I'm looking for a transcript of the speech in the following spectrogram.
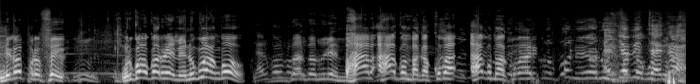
Niko profe urwagwa ruremewe ni ukuvuga ngo hagombaga kuba hagombaga kuba hari ibyo bitaga.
